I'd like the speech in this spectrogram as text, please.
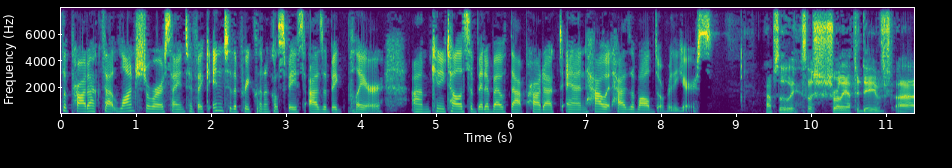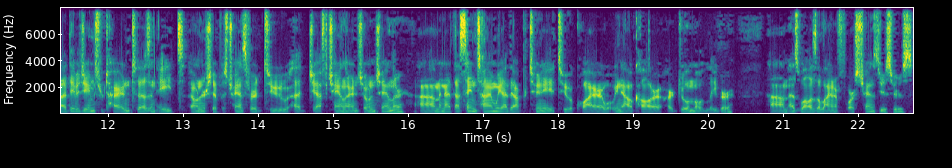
the product that launched Aurora Scientific into the preclinical space as a big player? Um, can you tell us a bit about that product and how it has evolved over the years? Absolutely. So shortly after Dave uh, David James retired in 2008, ownership was transferred to uh, Jeff Chandler and Joan Chandler, um, and at that same time, we had the opportunity to acquire what we now call our, our dual mode lever, um, as well as a line of force transducers.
